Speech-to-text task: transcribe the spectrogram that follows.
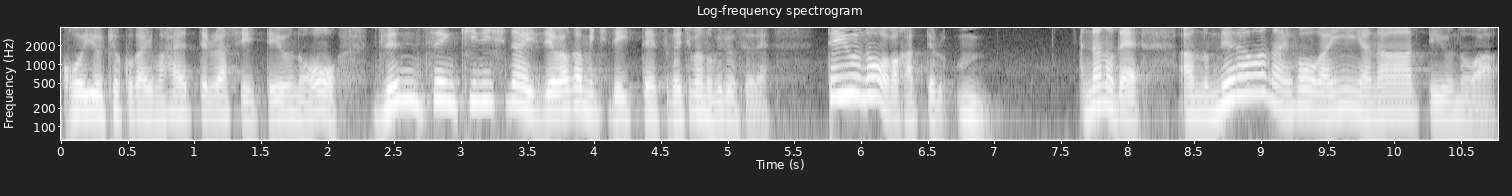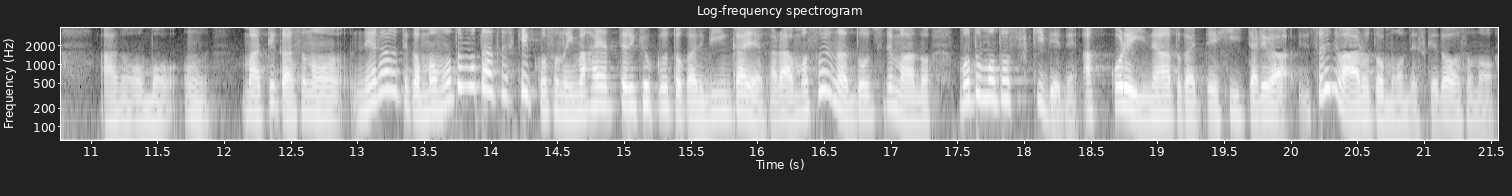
こういう曲が今流行ってるらしいっていうのを、全然気にしないで我が道で行ったや率が一番伸びるんですよね。っていうのは分かってる。うん。なので、あの、狙わない方がいいんやなっていうのは、あの、思う。うん。まあ、てか、その、狙うっていうか、まあ、もともと私結構その今流行ってる曲とかに敏感やから、まあ、そういうのはどっちでもあの、もともと好きでね、あ、これいいなとか言って弾いたりは、そういうのはあると思うんですけど、その、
